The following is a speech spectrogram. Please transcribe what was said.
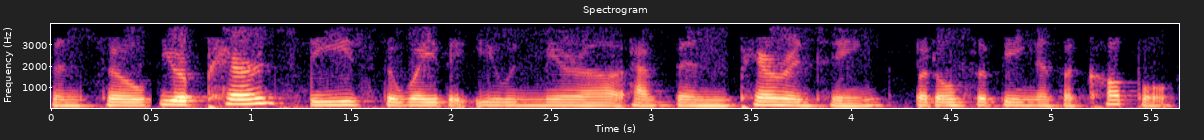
and so your parents sees the way that you and Mira have been parenting, but also being as a couple.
